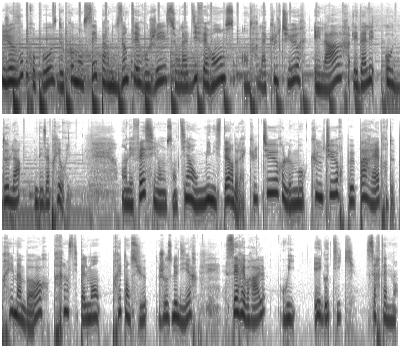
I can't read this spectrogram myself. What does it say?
Je vous propose de commencer par nous interroger sur la différence entre la culture et l'art et d'aller au-delà des a priori. En effet, si l'on s'en tient au ministère de la Culture, le mot culture peut paraître de prime abord principalement prétentieux, j'ose le dire, cérébral, oui, égotique, certainement.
